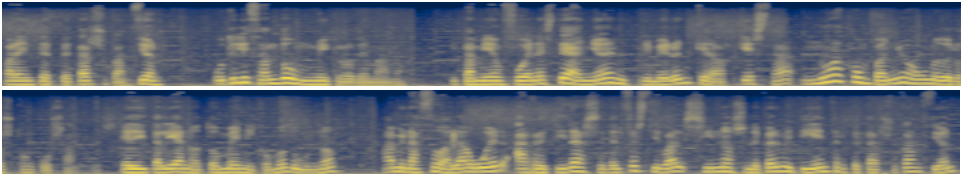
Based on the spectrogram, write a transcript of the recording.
para interpretar su canción, utilizando un micro de mano. Y también fue en este año el primero en que la orquesta no acompañó a uno de los concursantes. El italiano Domenico Modugno amenazó a Lauer a retirarse del festival si no se le permitía interpretar su canción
